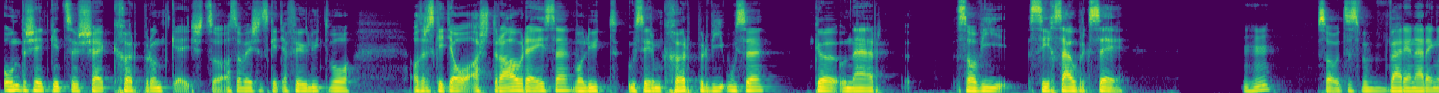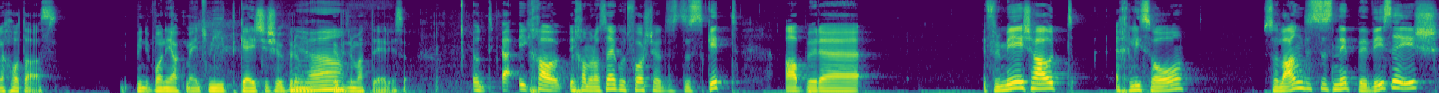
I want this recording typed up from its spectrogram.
Unterschied gibt zwischen Körper und Geist. So. Also weißt, es gibt ja viele Leute, die, oder es gibt ja auch Astralreisen, wo Leute aus ihrem Körper wie rausgehen und dann so wie sich selber sehen. Mhm. So, das wäre ja dann eigentlich auch das. Was ich ja gemeint der Geist ist über, dem, Ja. über der Materie. So. Und äh, ich, kann, ich kann mir auch sehr gut vorstellen, dass es das gibt. Aber äh, für mich ist halt ein bisschen so, solange das es nicht bewiesen ist,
